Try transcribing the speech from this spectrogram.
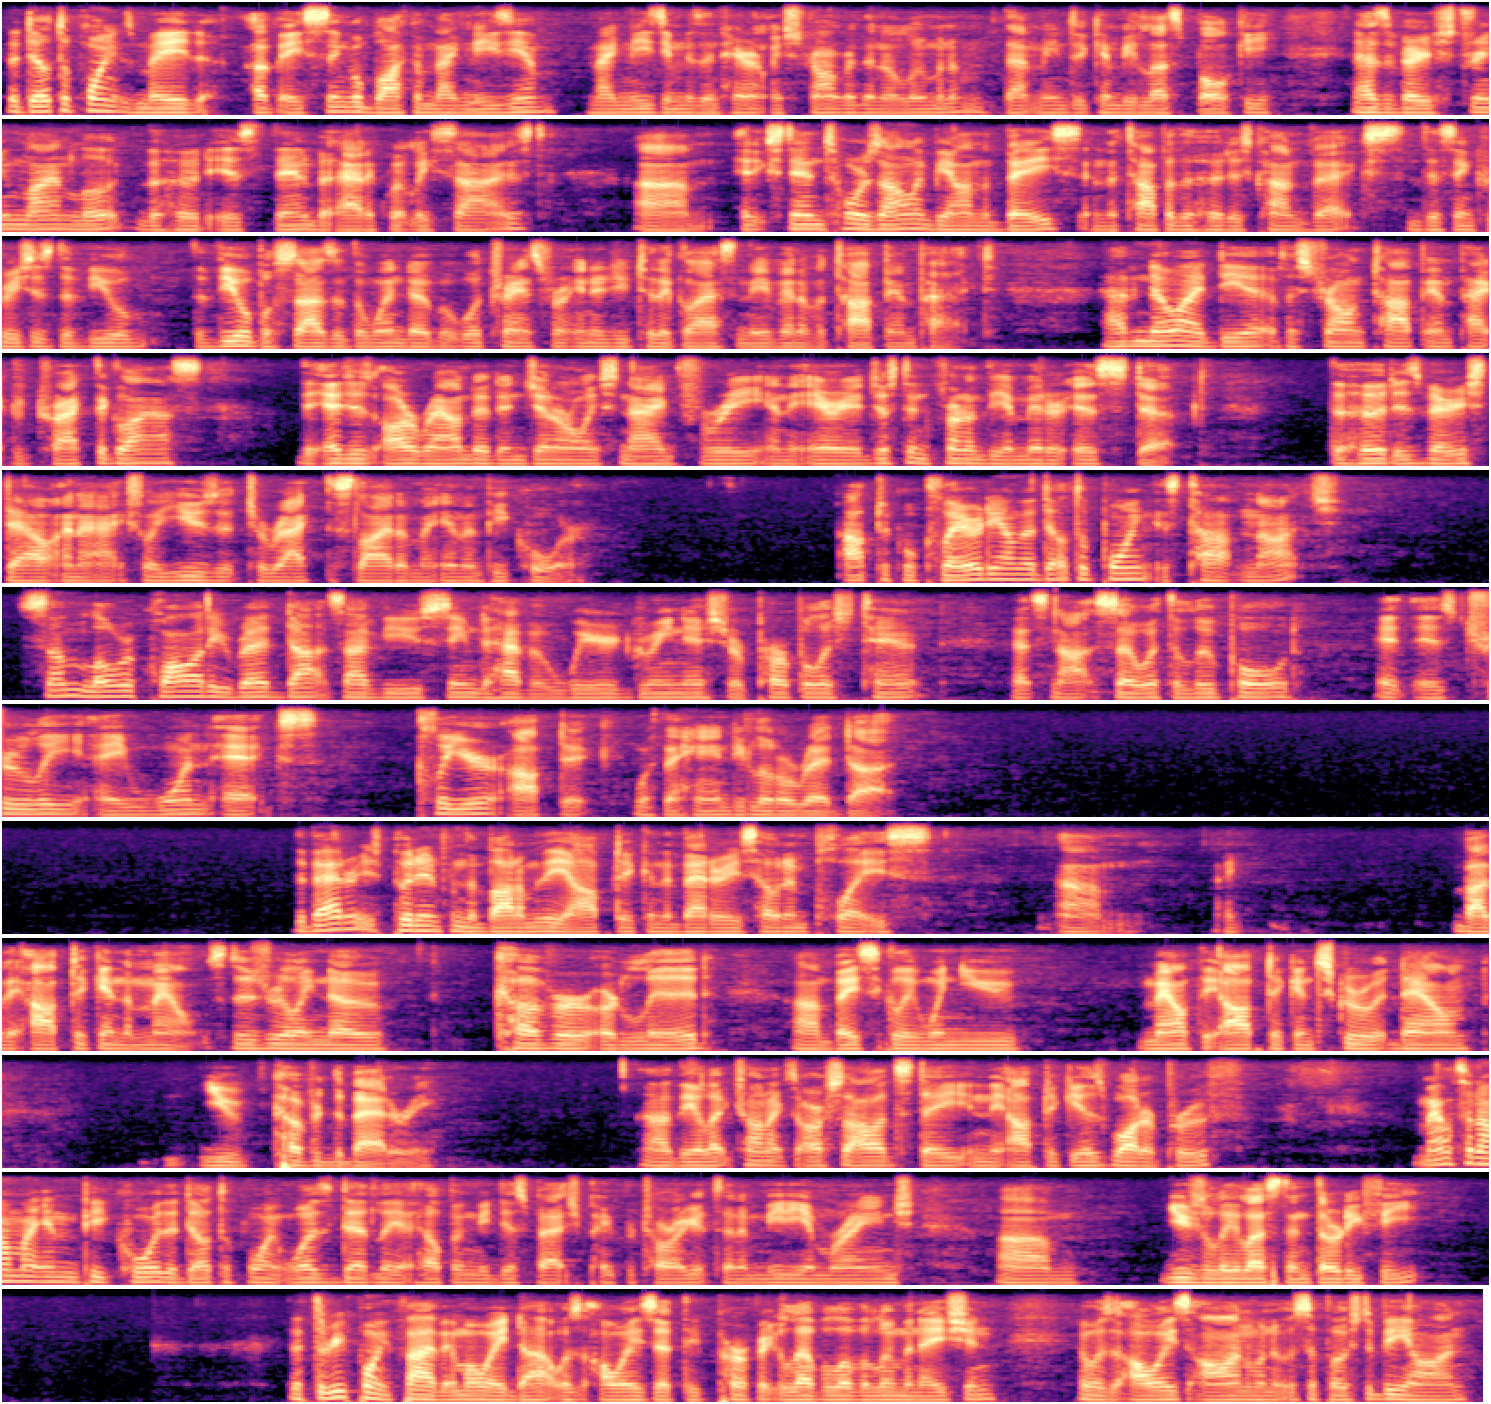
The delta point is made of a single block of magnesium. Magnesium is inherently stronger than aluminum. That means it can be less bulky. It has a very streamlined look. The hood is thin but adequately sized. Um, it extends horizontally beyond the base and the top of the hood is convex. This increases the, view, the viewable size of the window but will transfer energy to the glass in the event of a top impact. I have no idea if a strong top impact would crack the glass. The edges are rounded and generally snag free and the area just in front of the emitter is stepped. The hood is very stout and I actually use it to rack the slide of my M&P core. Optical clarity on the delta point is top notch. Some lower quality red dots I've used seem to have a weird greenish or purplish tint. That's not so with the Leupold. It is truly a 1x clear optic with a handy little red dot. The battery is put in from the bottom of the optic and the battery is held in place um, by the optic and the mount. So there's really no cover or lid. Um, basically when you mount the optic and screw it down, you've covered the battery. Uh, the electronics are solid state and the optic is waterproof. Mounted on my M&P core, the Delta Point was deadly at helping me dispatch paper targets at a medium range, um, usually less than 30 feet. The 3.5 MOA dot was always at the perfect level of illumination. It was always on when it was supposed to be on.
